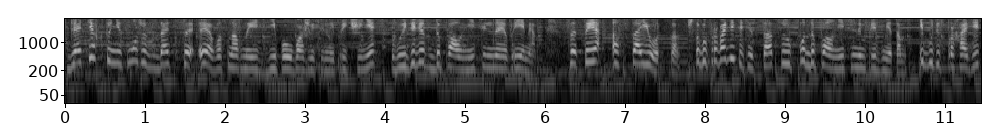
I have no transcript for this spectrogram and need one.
Для тех, кто не сможет сдать ЦЭ в основные дни по уважительной причине, выделят дополнительное время. ЦТ остается, чтобы проводить аттестацию по дополнительным предметам и будет проходить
